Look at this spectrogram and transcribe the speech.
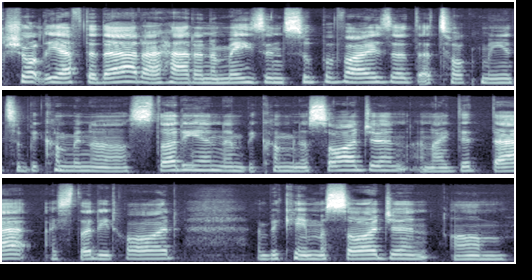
shortly after that, I had an amazing supervisor that talked me into becoming a studying and becoming a sergeant, and I did that. I studied hard and became a sergeant. Um,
